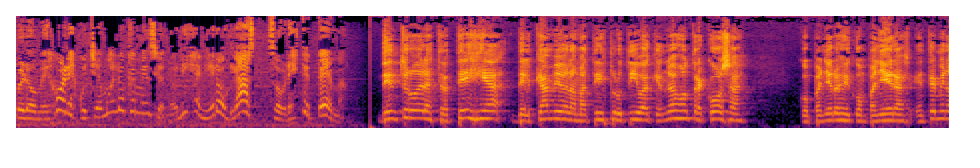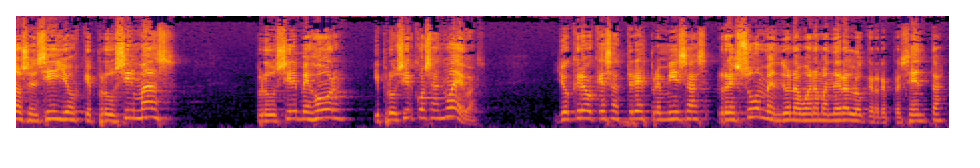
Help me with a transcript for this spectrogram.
Pero mejor escuchemos lo que mencionó el ingeniero Glass sobre este tema. Dentro de la estrategia del cambio de la matriz productiva, que no es otra cosa, compañeros y compañeras, en términos sencillos, que producir más, producir mejor y producir cosas nuevas. Yo creo que esas tres premisas resumen de una buena manera lo que representa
